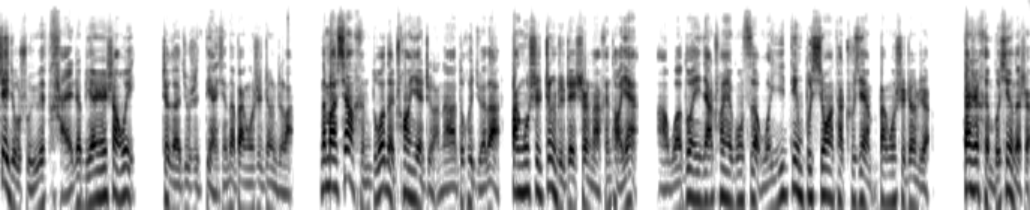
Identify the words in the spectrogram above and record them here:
这就属于踩着别人上位。这个就是典型的办公室政治了。那么，像很多的创业者呢，都会觉得办公室政治这事儿呢很讨厌啊。我做一家创业公司，我一定不希望它出现办公室政治。但是很不幸的是，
